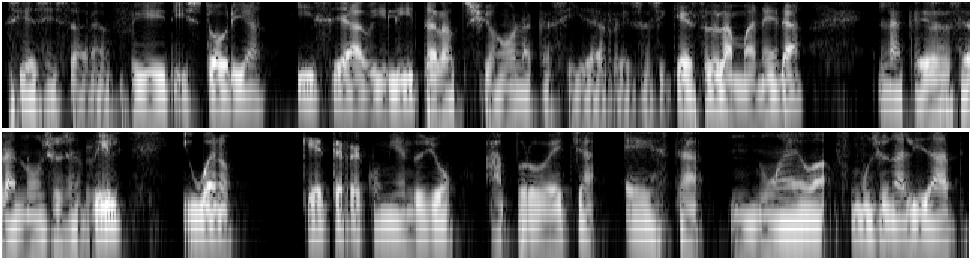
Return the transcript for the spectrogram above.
Si es Instagram Feed, historia y se habilita la opción o la casilla de Reels. Así que esta es la manera en la que debes hacer anuncios en Reel. Y bueno, ¿qué te recomiendo yo? Aprovecha esta nueva funcionalidad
